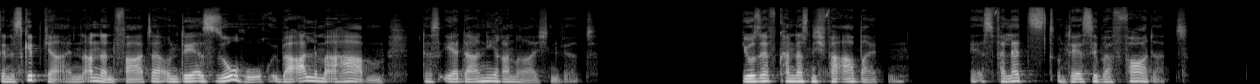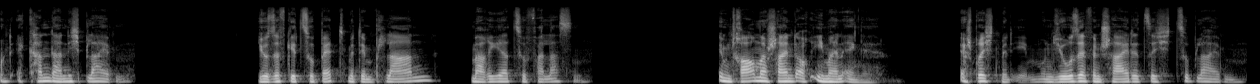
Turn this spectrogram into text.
Denn es gibt ja einen anderen Vater und der ist so hoch über allem erhaben, dass er da nie ranreichen wird. Josef kann das nicht verarbeiten. Er ist verletzt und er ist überfordert und er kann da nicht bleiben. Josef geht zu Bett mit dem Plan, Maria zu verlassen. Im Traum erscheint auch ihm ein Engel. Er spricht mit ihm und Josef entscheidet sich zu bleiben.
